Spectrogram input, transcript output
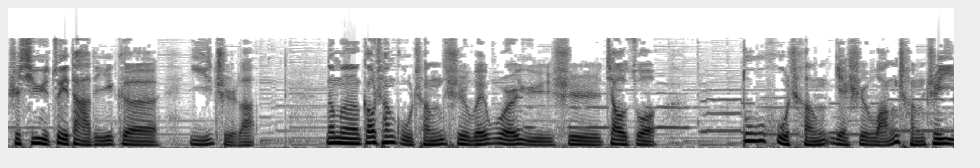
是西域最大的一个遗址了。那么高昌古城是维吾尔语是叫做都护城，也是王城之意。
